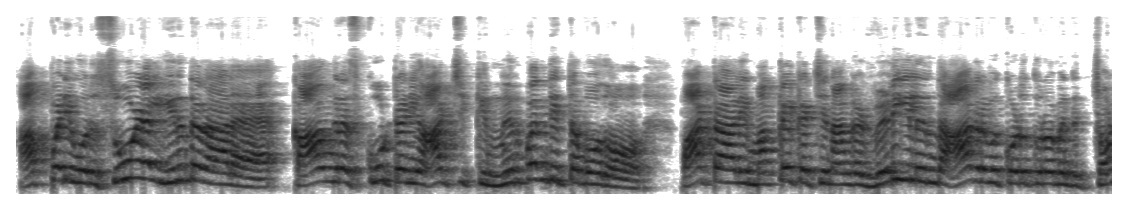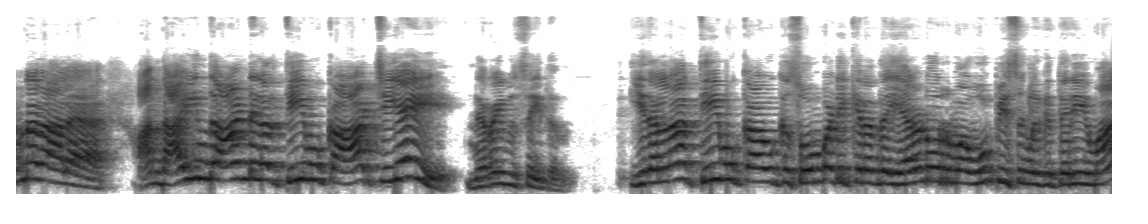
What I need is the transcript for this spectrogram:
அப்படி ஒரு சூழல் இருந்ததால காங்கிரஸ் கூட்டணி ஆட்சிக்கு நிர்பந்தித்த போதும் பாட்டாளி மக்கள் கட்சி நாங்கள் வெளியில் இருந்து ஆதரவு கொடுக்கிறோம் என்று சொன்னதால அந்த ஐந்து ஆண்டுகள் திமுக ஆட்சியை நிறைவு செய்தது. இதெல்லாம் திமுகவுக்கு சொம்படிக்கிற அந்த இருநூறு ரூபாய் ஊபிஸுங்களுக்கு தெரியுமா?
